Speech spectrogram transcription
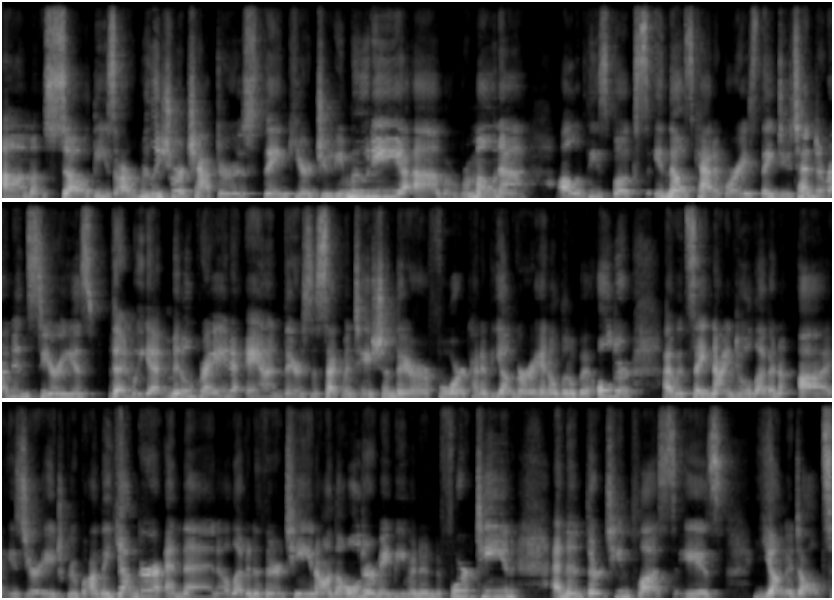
Um, so these are really short chapters. Think your Judy Moody, um, Ramona, all of these books in those categories, they do tend to run in series. Then we get middle grade and there's a segmentation there for kind of younger and a little bit older. I would say 9 to 11 uh, is your age group on the younger and then 11 to 13 on the older, maybe even into 14. And then 13 plus is young adult.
